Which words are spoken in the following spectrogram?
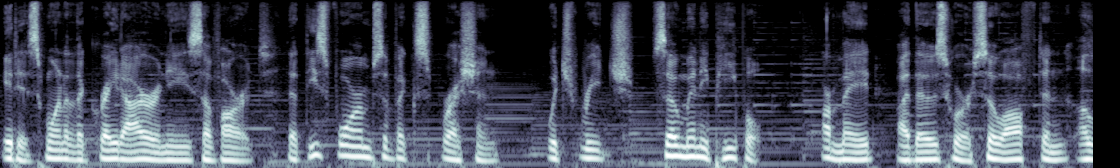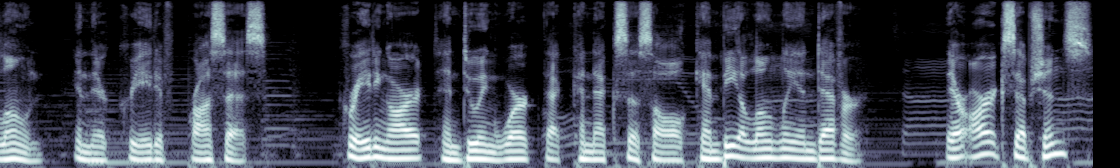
It is one of the great ironies of art that these forms of expression, which reach so many people, are made by those who are so often alone in their creative process. Creating art and doing work that connects us all can be a lonely endeavor. There are exceptions,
